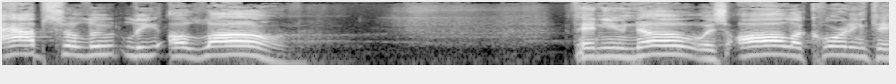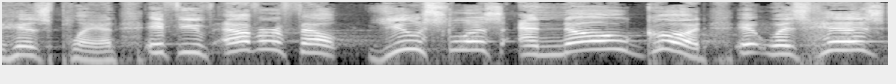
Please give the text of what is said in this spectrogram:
absolutely alone, then you know it was all according to his plan. If you've ever felt useless and no good, it was his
